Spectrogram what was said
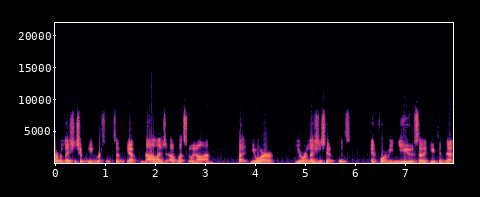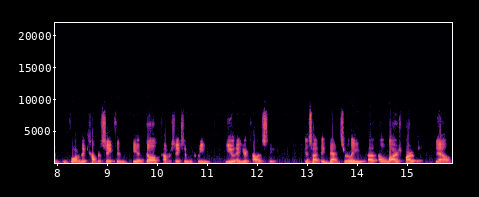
a relationship with the university so that you have knowledge of what's going on, but your your relationship is informing you so that you can then inform the conversation, the adult conversation between you and your college student. And so I think that's really a, a large part of it. Now,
